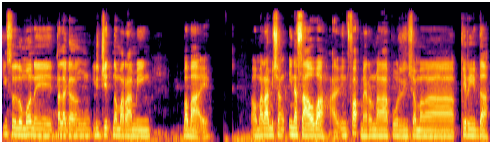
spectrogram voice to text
King Solomon ay talagang legit na maraming babae. Oh, marami siyang inasawa. In fact, meron mga po rin siya mga kirida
